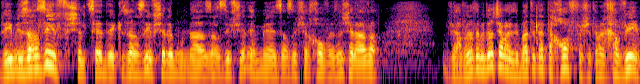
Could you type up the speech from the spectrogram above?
והיא מזרזיף של צדק, זרזיף של אמונה, זרזיף של אמת, זרזיף של חופש, זה של אהבה. ועבודת המידות שלנו זה לתת לה את החופש, את המרחבים,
